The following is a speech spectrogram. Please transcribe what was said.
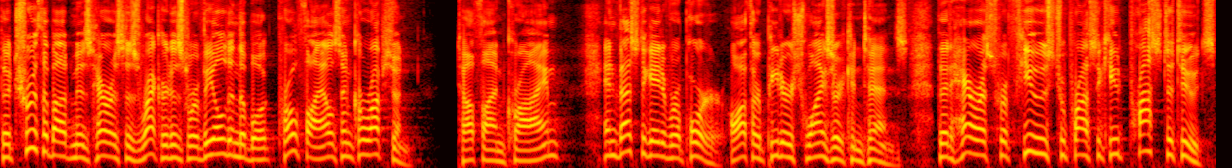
The truth about Ms. Harris's record is revealed in the book Profiles in Corruption. Tough on crime? Investigative reporter, author Peter Schweizer contends that Harris refused to prosecute prostitutes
